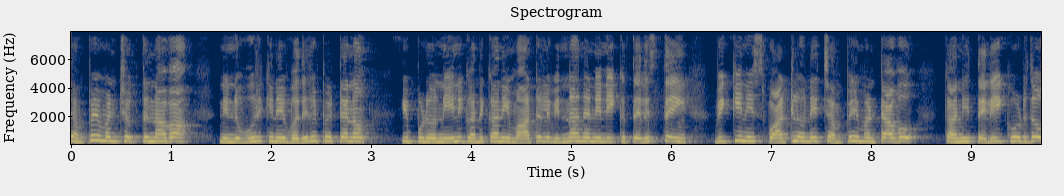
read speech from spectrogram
చంపేయమని చెప్తున్నావా? నిన్ను ఊరికినే వదిలిపెట్టను. ఇప్పుడు నేను గనుక నీ మాటలు విన్నానని నీకు తెలిస్తే విక్కీని స్పాట్లోనే చంపేయమంటావు. కానీ తెలియకూడదు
